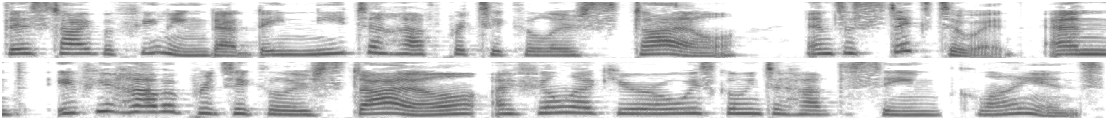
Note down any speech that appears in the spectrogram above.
this type of feeling that they need to have particular style and to stick to it. And if you have a particular style, I feel like you're always going to have the same clients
